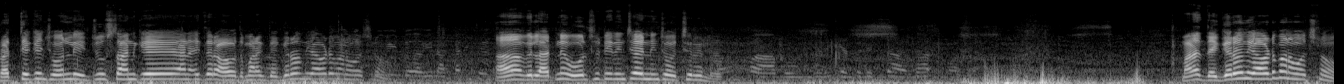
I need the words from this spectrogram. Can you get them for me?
ప్రత్యేకించి ఓన్లీ ఇది చూస్తానికే అని అయితే రావద్దు. మనకు దగ్గర ఉంది కాబట్టి మనం వచ్చినాం. వీళ్ళు అట్నే ఓల్డ్ సిటీ నుంచి అటు నుంచి వచ్చిర్రు వీళ్ళు. మన దగ్గర ఉంది కాబట్టి మనం వచ్చినాం.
